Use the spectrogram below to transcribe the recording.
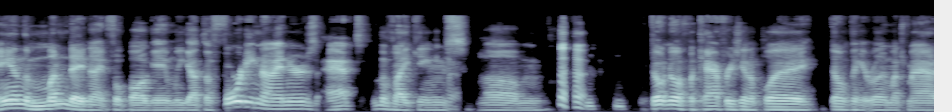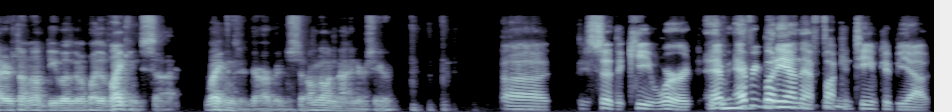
And the Monday night football game, we got the 49ers at the Vikings. Um, don't know if McCaffrey's going to play. Don't think it really much matters. Don't know if Deebo's going to play. The Vikings suck. Vikings are garbage. So I'm going Niners here. Uh, you said the key word. Everybody on that fucking team could be out.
